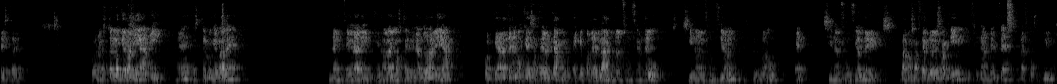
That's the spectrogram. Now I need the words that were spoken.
Esta de aquí. Bueno, esto es lo que valía y, ¿eh? Esto es lo que vale la integral y, que no la hemos terminado todavía, porque ahora tenemos que deshacer el cambio. Hay que ponerla no en función de u, sino en función, esto es una u, ¿eh? Sino en función de x. Vamos a hacerlo eso aquí y finalmente la sustituimos.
